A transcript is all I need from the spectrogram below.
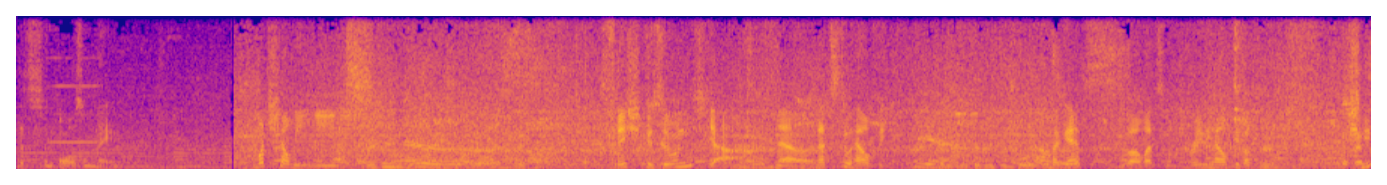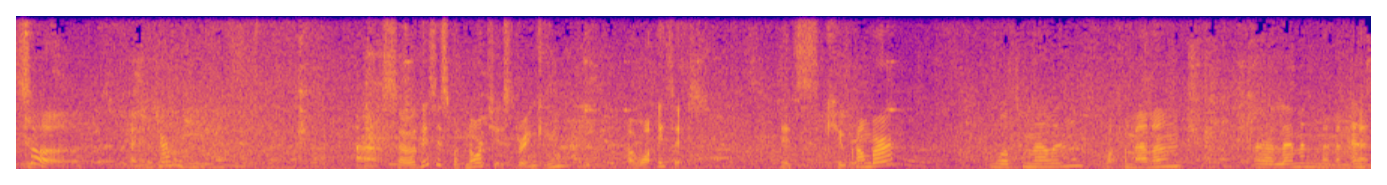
That's an awesome name. What shall we eat? Frisch gesund? Yeah. No, that's too healthy. Yeah. Weet je wie ik voor? Baguette? Well, that's not really healthy, but schnitzel. And in Germany. Uh, so this is what Noortje is drinking. Uh, what is it? It's cucumber, Watermelon, watermelon, uh, lemon, lemon, and,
